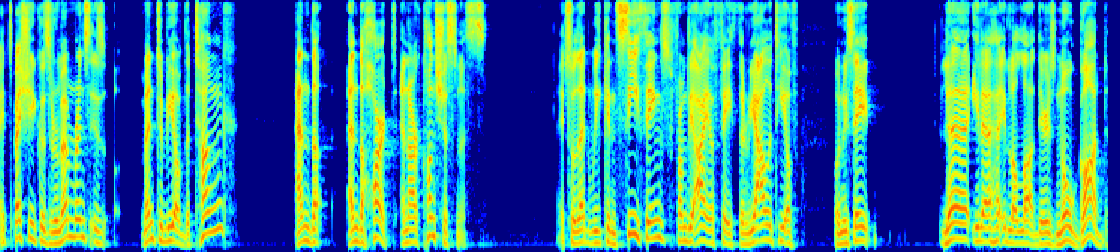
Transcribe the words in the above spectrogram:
especially because remembrance is meant to be of the tongue and the and the heart and our consciousness. So that we can see things from the eye of faith, the reality of when we say La ilaha illallah, there's no God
